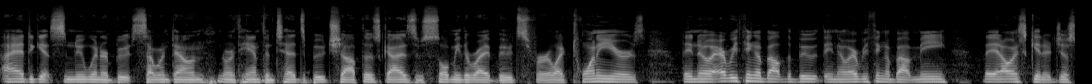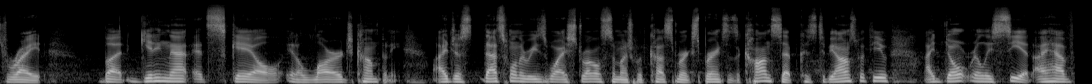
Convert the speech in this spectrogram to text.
I had to get some new winter boots. So I went down Northampton Ted's boot shop. Those guys have sold me the right boots for like 20 years. They know everything about the boot. They know everything about me. They always get it just right. But getting that at scale in a large company, I just that's one of the reasons why I struggle so much with customer experience as a concept. Because to be honest with you, I don't really see it. I have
